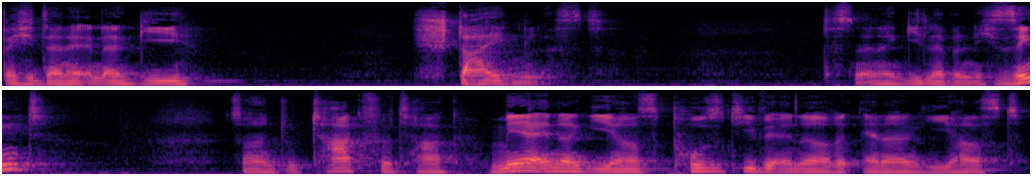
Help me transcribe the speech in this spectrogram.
welche deine Energie steigen lässt. Dass dein Energielevel nicht sinkt, sondern du Tag für Tag mehr Energie hast, positive Energie hast,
